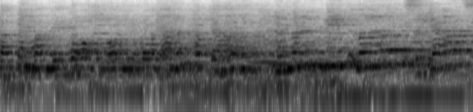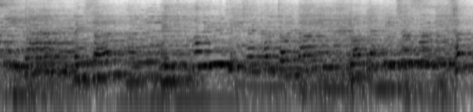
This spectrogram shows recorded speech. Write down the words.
但今晚未過，我遇過也很吸引。能問點嗎？誰也是人。理想很遠，愛於咫尺卻在等，來日變傷心，趁我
